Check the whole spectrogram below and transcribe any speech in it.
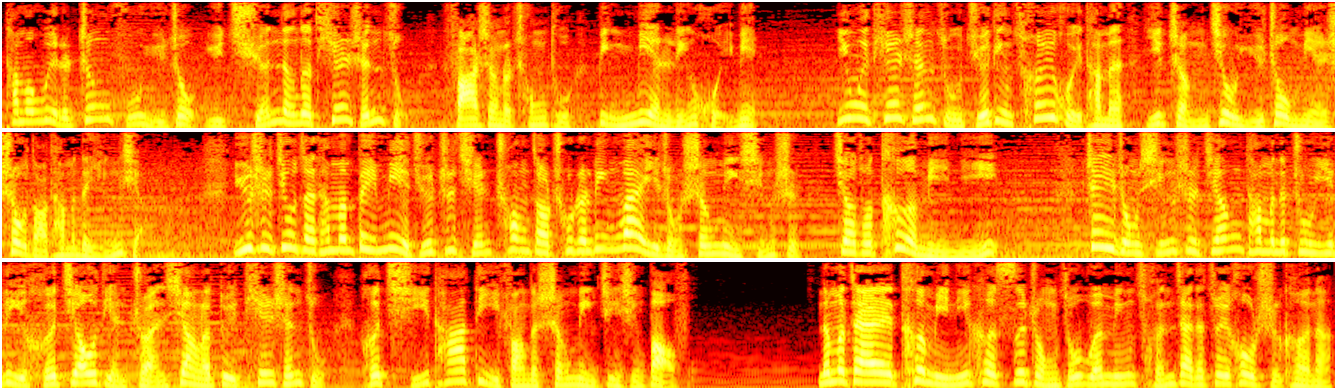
他们为了征服宇宙与全能的天神组发生了冲突，并面临毁灭。因为天神组决定摧毁他们，以拯救宇宙免受到他们的影响。于是就在他们被灭绝之前，创造出了另外一种生命形式，叫做特米尼。这种形式将他们的注意力和焦点转向了对天神组和其他地方的生命进行报复。那么，在特米尼克斯种族文明存在的最后时刻呢？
